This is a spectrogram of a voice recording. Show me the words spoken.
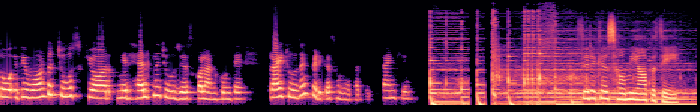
So if you want to choose cure మీరు హెల్త్ని చూస్ చేసుకోవాలనుకుంటే try choosing Fiticus homeopathy thank you Fiticus homeopathy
